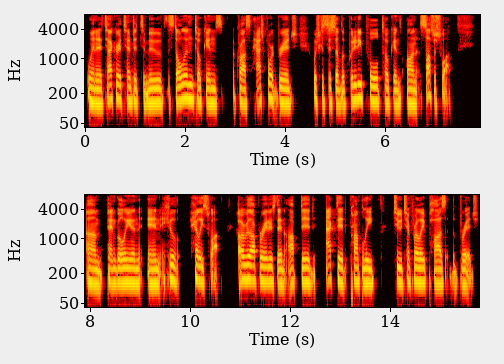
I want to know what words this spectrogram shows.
when an attacker attempted to move the stolen tokens across Hashport Bridge, which consists of liquidity pool tokens on SaucerSwap, um, Pangolin, and Hel- HeliSwap. However, the operators then opted acted promptly to temporarily pause the bridge.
